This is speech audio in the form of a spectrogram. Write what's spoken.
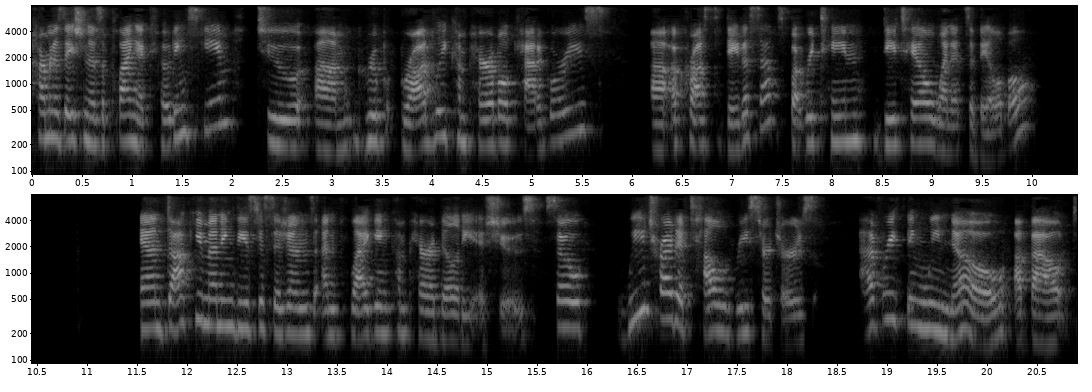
Harmonization is applying a coding scheme to um, group broadly comparable categories uh, across data sets, but retain detail when it's available. And documenting these decisions and flagging comparability issues. So we try to tell researchers everything we know about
